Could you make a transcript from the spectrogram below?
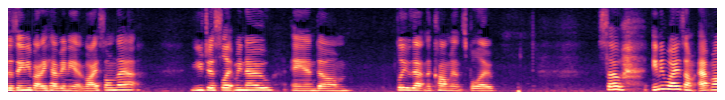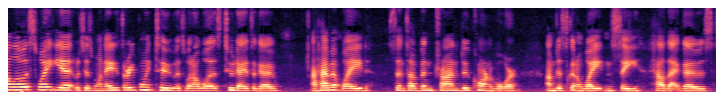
does anybody have any advice on that? You just let me know and um, leave that in the comments below. So, anyways, I'm at my lowest weight yet, which is 183.2 is what I was two days ago. I haven't weighed since I've been trying to do carnivore. I'm just going to wait and see how that goes.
